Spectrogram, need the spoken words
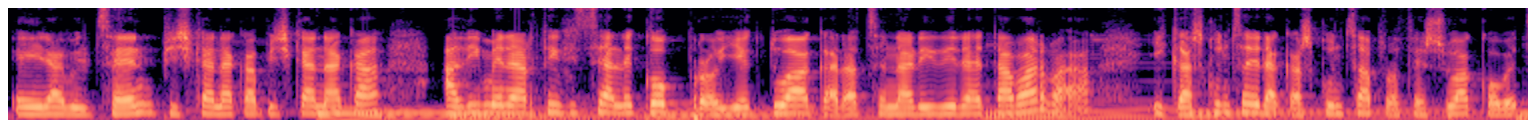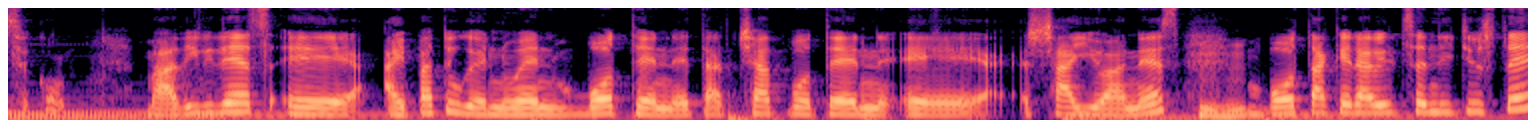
erabiltzen pixkanaka pixkanaka adimen artifizialeko proiektuak garatzen ari dira eta bar, ba, ikaskuntza irakaskuntza prozesuak hobetzeko. Ba, adibidez, eh, aipatu genuen boten eta chatboten eh, saioan, ez? Botak erabiltzen dituzte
